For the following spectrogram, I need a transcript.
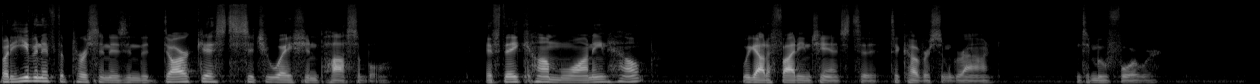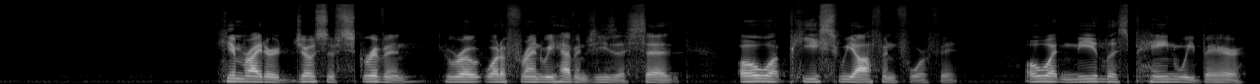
But even if the person is in the darkest situation possible, if they come wanting help, we got a fighting chance to, to cover some ground and to move forward. Hymn writer Joseph Scriven, who wrote What a Friend We Have in Jesus, said, Oh, what peace we often forfeit. Oh, what needless pain we bear,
